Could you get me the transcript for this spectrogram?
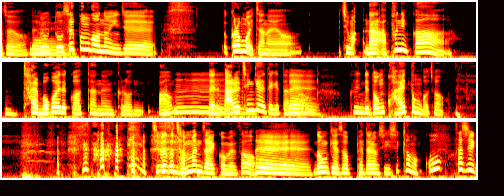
맞아요. 네. 그리고 또 슬픈 거는 이제 그런 거 있잖아요. 지금 난 아프니까 음. 잘 먹어야 될 것 같다는 그런 마음. 음, 네, 나를 챙겨야 되겠다는 네. 마음. 근데 너무 과했던 거죠. 집에서 잠만 잘 거면서 네. 너무 계속 배달 음식 시켜 먹고 사실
